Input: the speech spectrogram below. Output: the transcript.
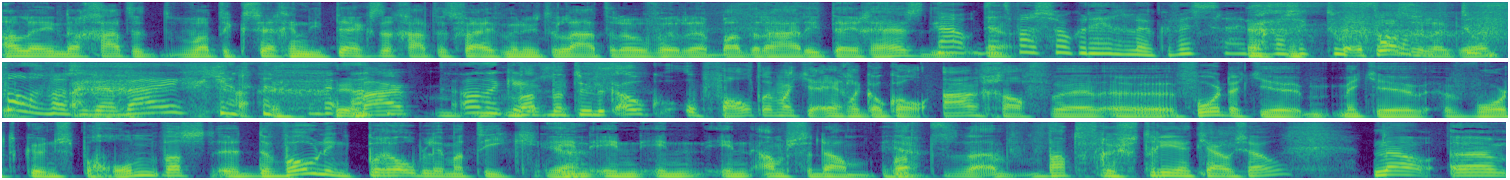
Alleen dan gaat het, wat ik zeg in die tekst... dan gaat het vijf minuten later over uh, Badr Hari tegen Hesdi. Nou, dat was ook een hele leuke wedstrijd. Daar was ik Het was toevallig, een leuke toevallig was ik daarbij. Maar Andere keer. wat natuurlijk ook opvalt... en wat je eigenlijk ook al aangaf eh, eh, voordat je met je woordkunst begon... was eh, de woningproblematiek Ja. in, in, in, in Amsterdam. Wat, wat frustreert jou zo? Nou, ehm,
